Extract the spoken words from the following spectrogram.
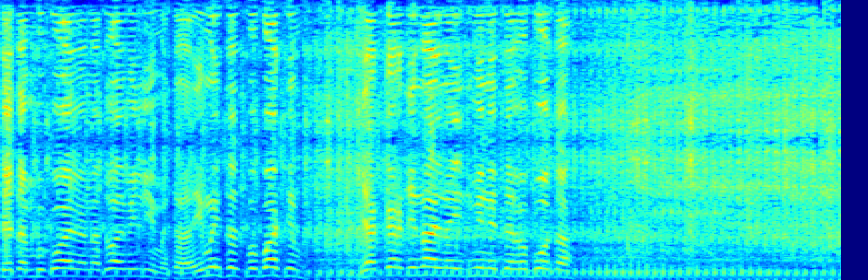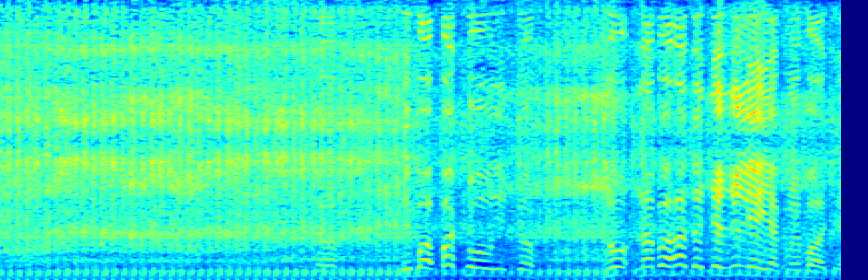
це там буквально на 2 мм. І ми зараз побачимо, як кардинально зміниться робота. Хіба пішов ще. Ну, набагато тяжелее, як ми бачимо.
